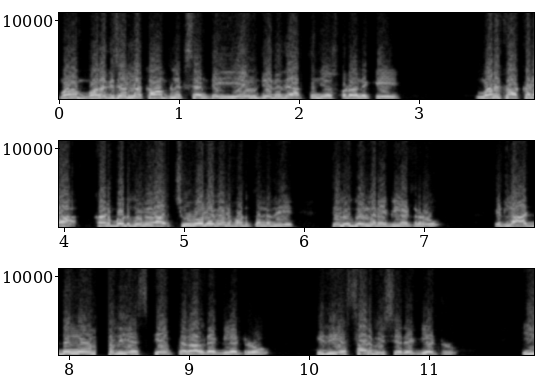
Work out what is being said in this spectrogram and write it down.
మనం బనకచర్ల కాంప్లెక్స్ అంటే ఏమిటి అనేది అర్థం చేసుకోవడానికి మనకు అక్కడ కనపడుతున్నది ఆ చివరన కనపడుతున్నది తెలుగు రెగ్యులేటరు ఇట్లా అడ్డంగా ఉన్నది ఎస్కేప్ కెనాల్ రెగ్యులేటరు ఇది ఎస్ఆర్బిసి రెగ్యులేటరు. ఈ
